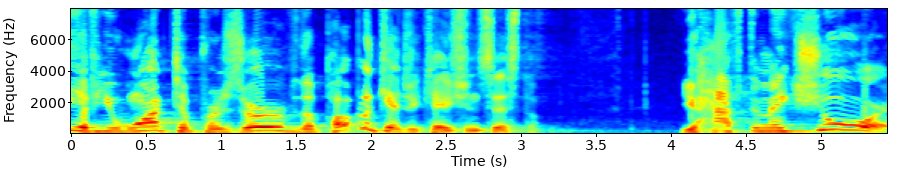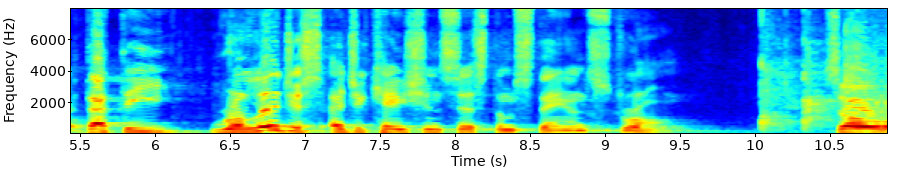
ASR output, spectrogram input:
if you want to preserve the public education system, you have to make sure that the religious education system stands strong. So,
